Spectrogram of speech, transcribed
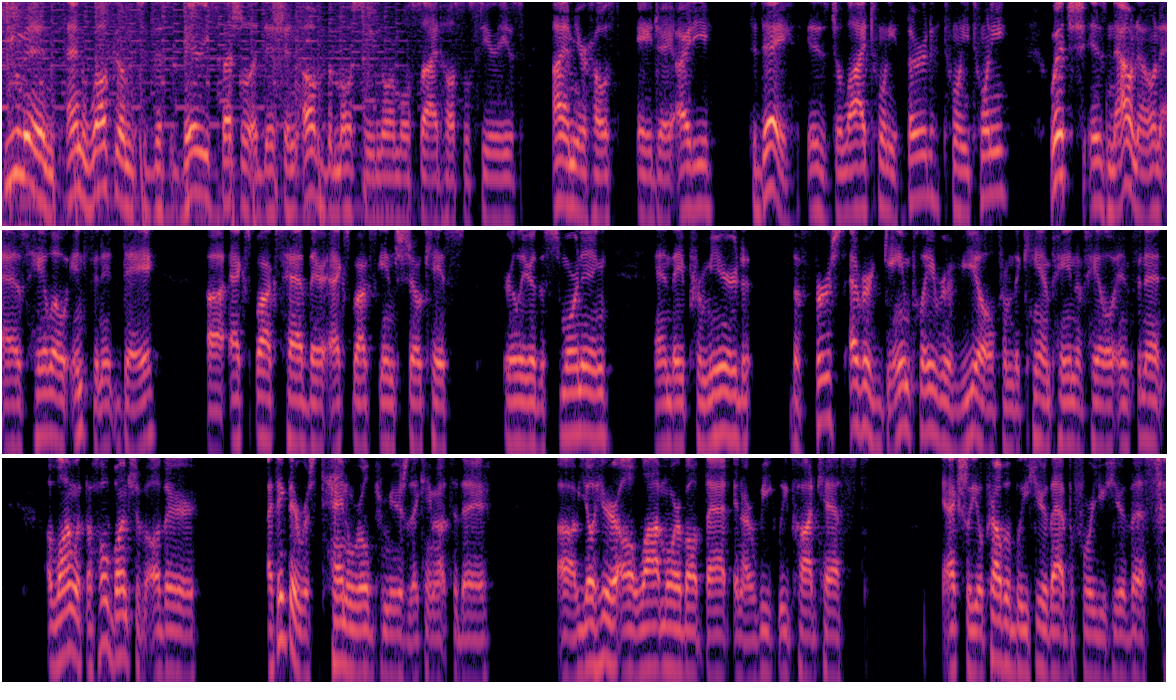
Humans, and welcome to this very special edition of the Mostly Normal Side Hustle series. I am your host, AJ Idy. Today is July 23rd, 2020, which is now known as Halo Infinite Day. Uh, Xbox had their Xbox Games Showcase earlier this morning, and they premiered the first ever gameplay reveal from the campaign of Halo Infinite, along with a whole bunch of other. I think there was ten world premieres that came out today. Uh, you'll hear a lot more about that in our weekly podcast. Actually, you'll probably hear that before you hear this,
